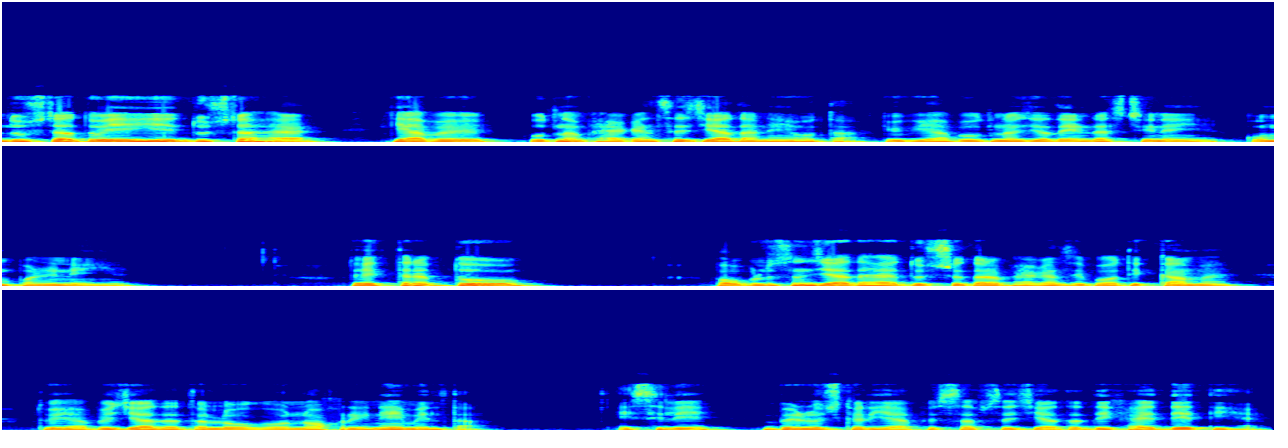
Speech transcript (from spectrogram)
दूसरा तो यही दूसरा है कि यहाँ पे उतना वैकेंसी ज़्यादा नहीं होता, क्योंकि यहाँ पे उतना ज़्यादा इंडस्ट्री नहीं है कंपनी नहीं है। तो एक तरफ़ तो पॉपुलेशन ज़्यादा है, दूसरी तरफ़ वैकेंसी बहुत ही कम है तो यहाँ पे ज़्यादातर लोगों को नौकरी नहीं मिलता। इसलिए बेरोजगारी यहाँ पे सबसे ज़्यादा दिखाई देती है।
